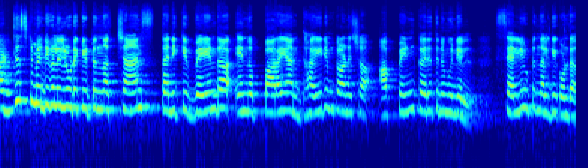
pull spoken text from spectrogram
അഡ്ജസ്റ്റ്മെന്റുകളിലൂടെ കിട്ടുന്ന ചാൻസ് തനിക്ക് വേണ്ട എന്ന് പറയാൻ ധൈര്യം കാണിച്ച ആ പെൺകരുത്തിന് മുന്നിൽ സല്യൂട്ട് നൽകിക്കൊണ്ട്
